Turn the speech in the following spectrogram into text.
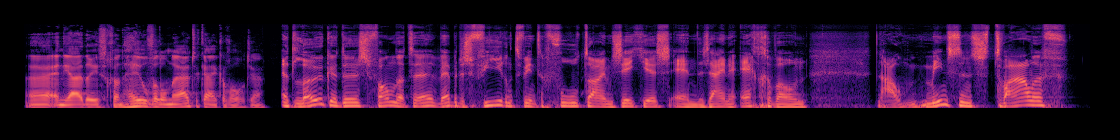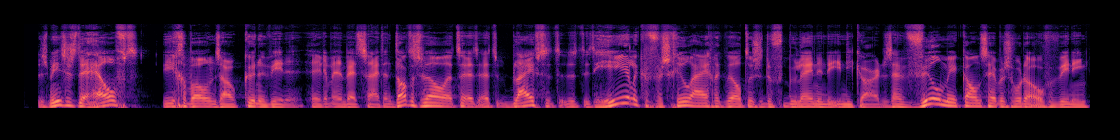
Uh, en ja, er is gewoon heel veel om naar uit te kijken volgend jaar. Het leuke dus van dat, we hebben dus 24 fulltime zitjes. En er zijn er echt gewoon, nou, minstens 12. Dus minstens de helft die gewoon zou kunnen winnen in een wedstrijd. En dat is wel, het, het, het blijft het, het, het, heerlijke verschil eigenlijk wel tussen de Formule 1 en de IndyCar. Er zijn veel meer kanshebbers voor de overwinning.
